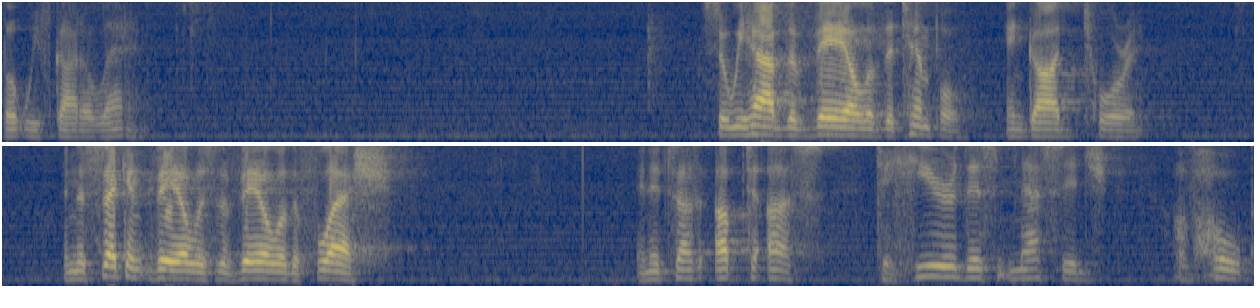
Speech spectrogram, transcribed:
But we've got to let him. So we have the veil of the temple, and God tore it. And the second veil is the veil of the flesh. And it's up to us to hear this message of hope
